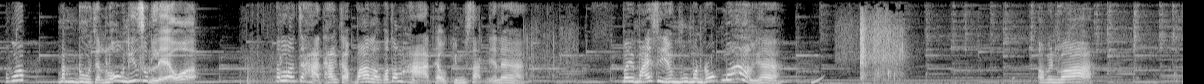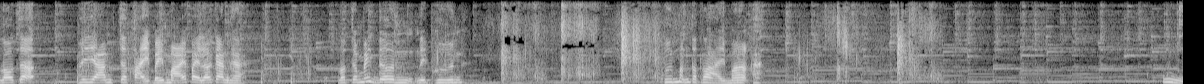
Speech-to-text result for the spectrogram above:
เพราะว่ามันดูจะโล่งที่สุดแล้วอะถ้าเราจะหาทางกลับบ้านเราก็ต้องหาแถวคิมสันนี่แหละใบไม้สีชมพูมันรกมากค่ะ เอาเป็นว่า เราจะพยายามจะไต่ใบไม้ไปแล้วกันค่ะ เราจะไม่เดินในพื้น พื้นมันอันตรายมากค่ะโอ้โห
